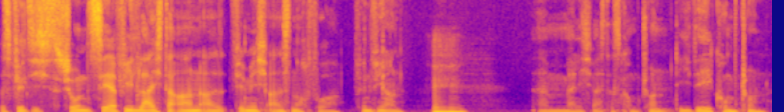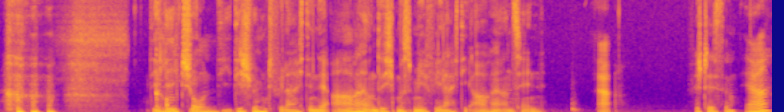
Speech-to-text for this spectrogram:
das fühlt sich schon sehr viel leichter an für mich als noch vor fünf Jahren. Mhm. Ähm, weil ich weiß, das kommt schon. Die Idee kommt schon. die kommt liegt, schon. Die, die, schwimmt vielleicht in der Aare und ich muss mir vielleicht die Aare ansehen. Ja. Verstehst du? Ja.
